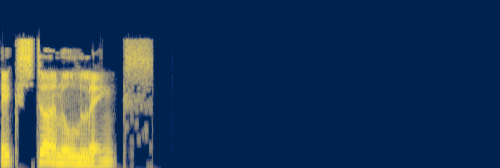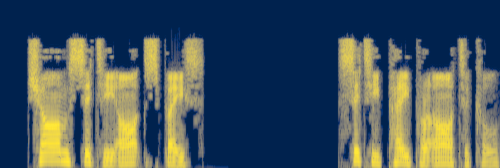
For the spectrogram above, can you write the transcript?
External links Charm City Art Space City Paper article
